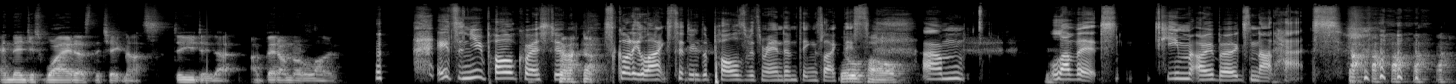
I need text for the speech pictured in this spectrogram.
and then just weigh it as the cheap nuts? Do you do that? I bet I'm not alone. It's a new poll question. Scotty likes to do the polls with random things like Little this. poll. Um, love it. Tim Oberg's nut hacks.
